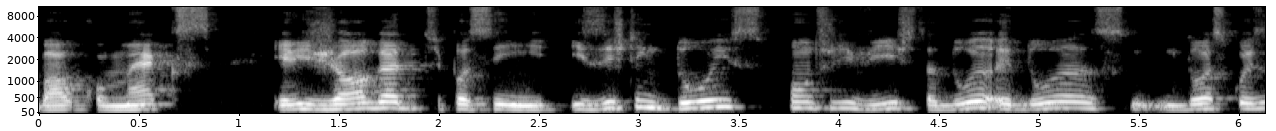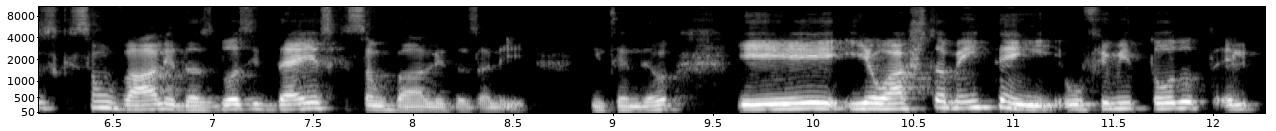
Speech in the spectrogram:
Malcolm X, ele joga, tipo assim, existem dois pontos de vista, duas, duas, duas coisas que são válidas, duas ideias que são válidas ali, entendeu? E, e eu acho também tem, o filme todo, ele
